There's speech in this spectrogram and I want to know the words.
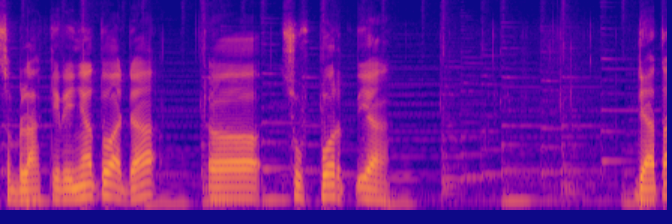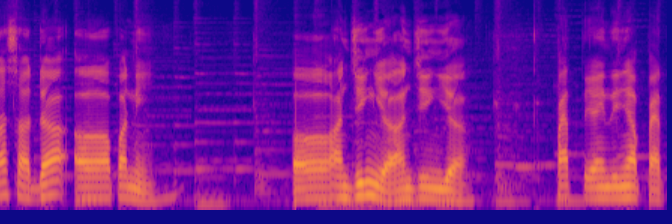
sebelah kirinya tuh ada uh, support ya. Di atas ada uh, apa nih? Uh, anjing ya anjing ya. Pet ya intinya pet.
